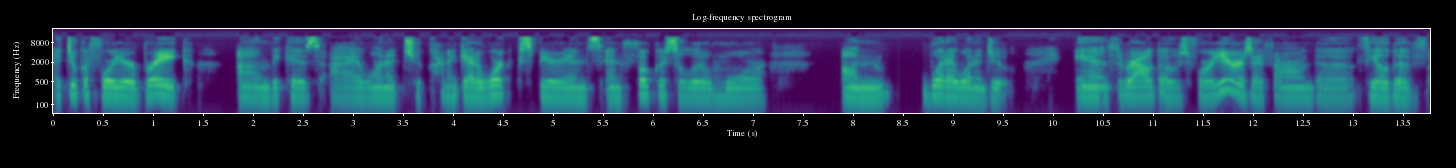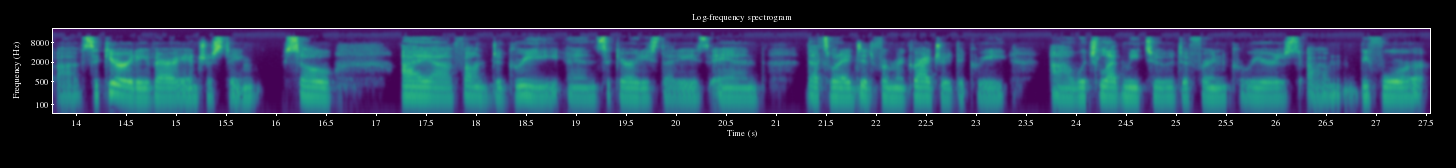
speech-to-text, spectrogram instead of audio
I took a four year break um, because I wanted to kind of get a work experience and focus a little more on what I want to do. And throughout those four years, I found the field of uh, security very interesting. So I uh, found a degree in security studies, and that's what I did for my graduate degree, uh, which led me to different careers um, before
